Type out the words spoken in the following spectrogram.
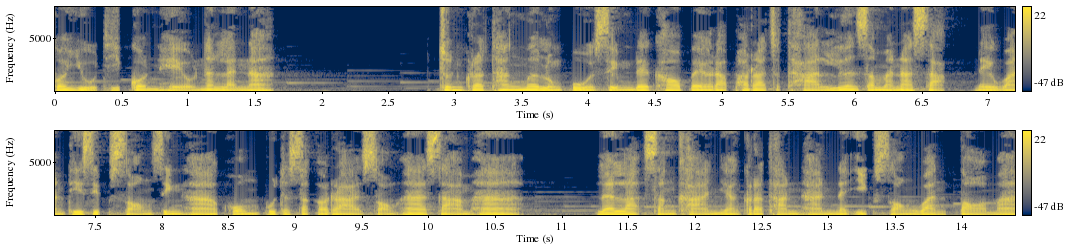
ก็อยู่ที่ก้นเหวนั่นแหละนะ จนกระทั่งเมื่อหลวงปู่สิมได้เข้าไปรับพระราชทานเลื่อนสมณศักดิ์ในวันที่ 12 สิงหาคม พุทธศักราช 2535 และละสังขารอย่างกระทันหันในอีกสองวันต่อมา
